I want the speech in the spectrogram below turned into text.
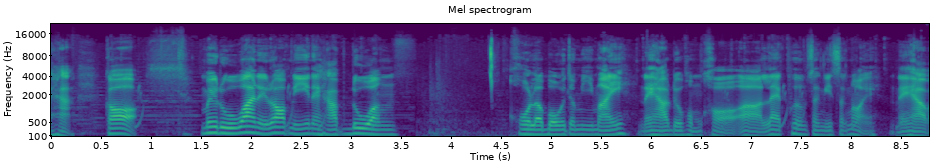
นะฮะก็ไม่รู้ว่าในรอบนี้นะครับดวงโคลาโบจะมีไหมนะครับเดี๋ยวผมขออ่าแลกเพิ่มสักนิดสักหน่อยนะครับ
